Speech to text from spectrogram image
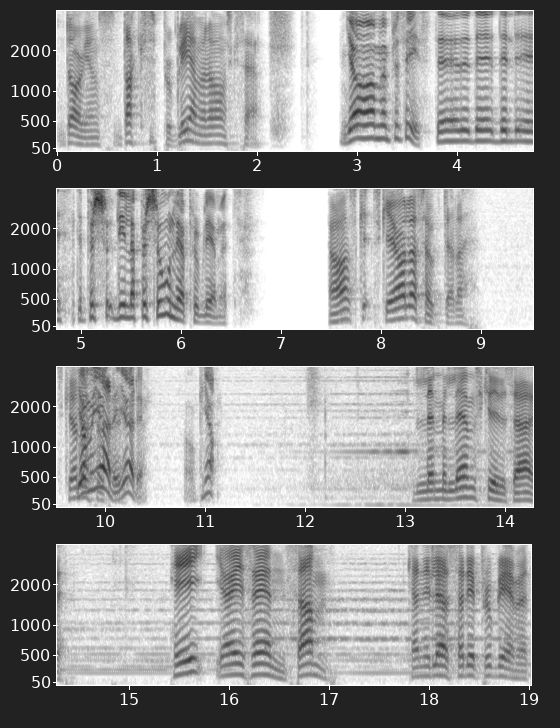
dagens dagsproblem eller vad man ska säga. Ja, men precis. Det, det, det, det, perso- lilla personliga problemet. Ja, ska, ska jag läsa upp det eller? Ska jag Ja, men gör det, gör det. Okej. Ja. Lemlem skriver så här. Hej, jag är så ensam. Kan ni lösa det problemet?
